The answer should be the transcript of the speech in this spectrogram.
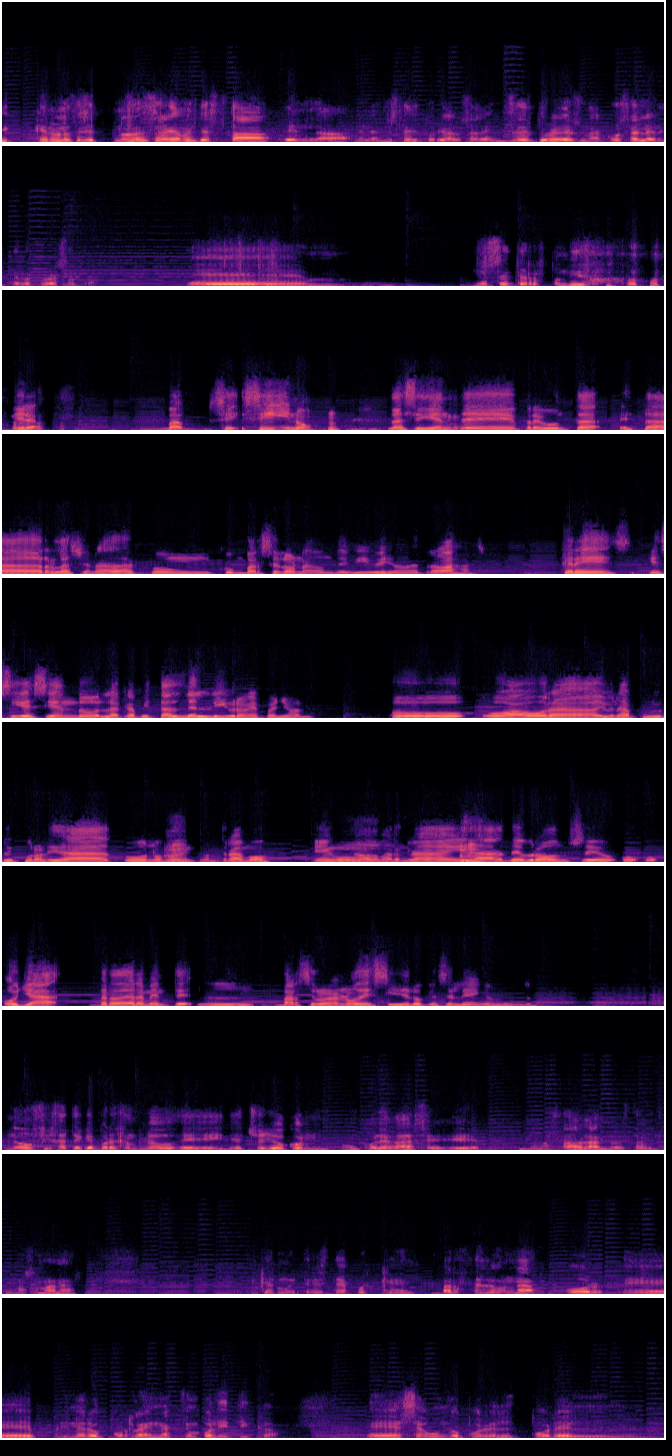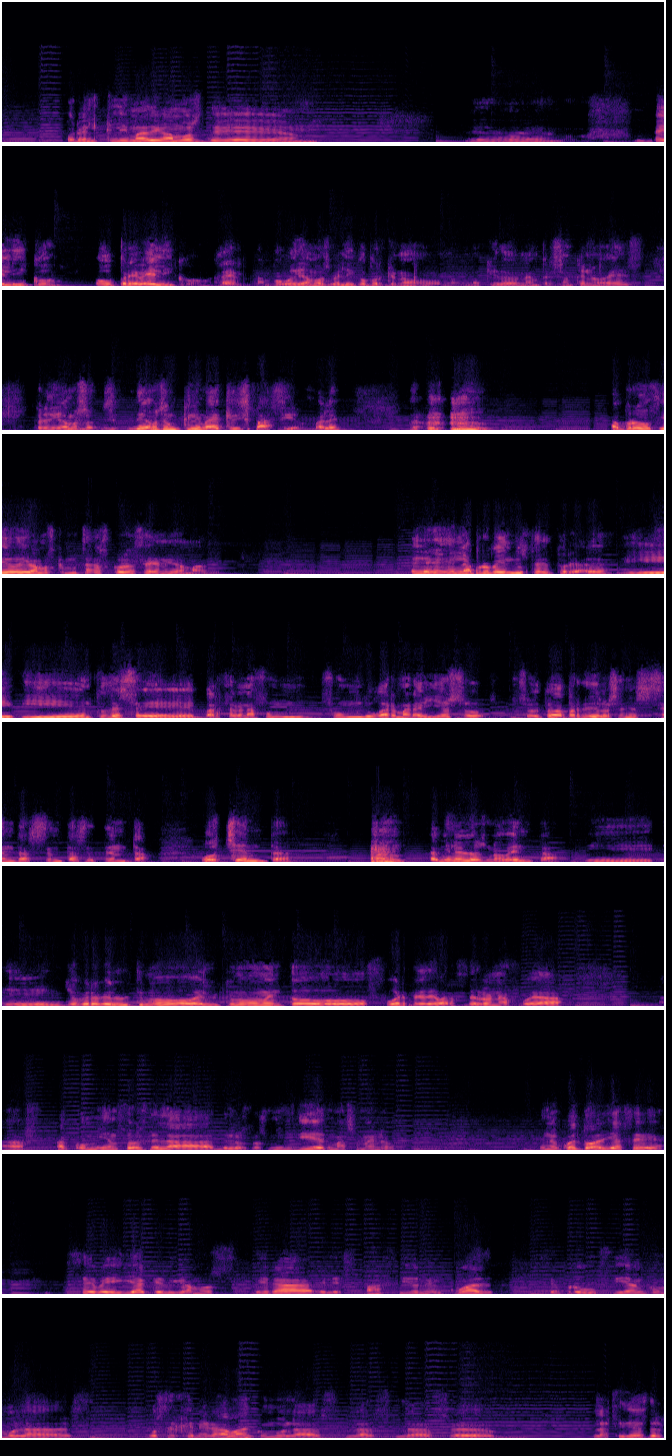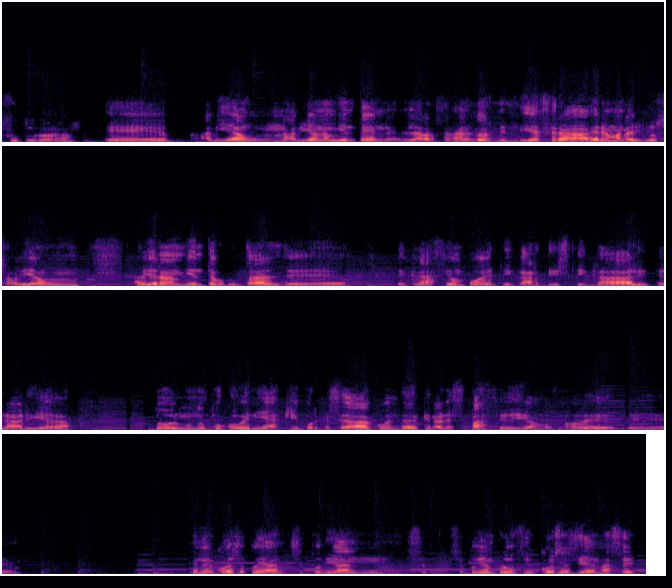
y que no, neces no necesariamente está en la, en la, industria editorial. O sea, la industria editorial es una cosa y la literatura es otra. Eh, no sé, te he respondido. Mira, sí, sí y no. La siguiente pregunta está relacionada con, con, Barcelona, donde vives y donde trabajas. ¿Crees que sigue siendo la capital del libro en español? ¿O, o ahora hay una pluripolaridad? ¿O nos encontramos en una edad de bronce? O, o, o ya verdaderamente Barcelona no decide lo que se lee en el mundo? No, fíjate que, por ejemplo, eh, y de hecho yo con, colegas eh, eh, no hemos estado hablando estas últimas semanas, y que es muy triste porque Barcelona, por primero por la inacción política, segundo por el, por el por el clima, digamos, de bélico o prebélico. A ver, tampoco digamos bélico porque no, no, quiero dar una impresión que no es, pero digamos, digamos un clima de crispación, ¿vale? ha producido, digamos, que muchas cosas se han ido a Madrid. Eh, en la propia industria editorial. ¿eh? Y, entonces eh, Barcelona fue un, fue un, lugar maravilloso, sobre todo a partir de los años 60, 60, 70, 80, también en los 90. Y, yo creo que el último, el último momento fuerte de Barcelona fue a, a, comienzos de, la, de los 2010 más o menos, en el cual todavía se, se veía que, digamos, era el espacio en el cual se producían como las, o se generaban como las, las, las, em, las ideas del futuro, ¿no? Eh, había, un, había un ambiente, en la Barcelona del 2010 era, era maravilloso, había un, había un ambiente brutal de, de creación poética, artística, literaria, todo el mundo un poco venía aquí porque se daba cuenta de que era el espacio, digamos, ¿no? De, en el cual se podían, se podían, se, podían producir cosas y además se,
